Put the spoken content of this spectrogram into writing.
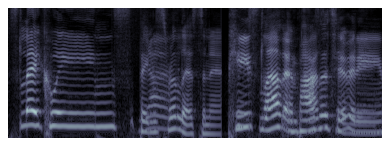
Slay Queens. Thanks Yeah. for listening. Peace, love, and positivity. positivity.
